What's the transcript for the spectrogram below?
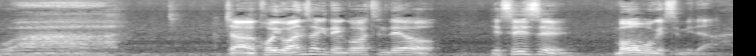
와. 자 거의 완성이 된 것 같은데요. 이제 슬슬 먹어보겠습니다.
